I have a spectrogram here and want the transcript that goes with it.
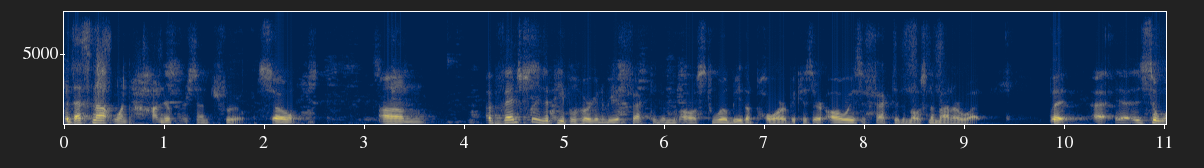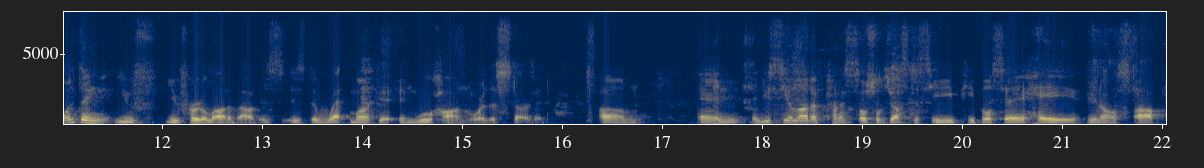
but that's not 100% true. So, um, eventually, the people who are going to be affected the most will be the poor because they're always affected the most, no matter what. But uh, so one thing you've you've heard a lot about is is the wet market in Wuhan where this started. Um, and and you see a lot of kind of social justicey people say, hey, you know, stop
